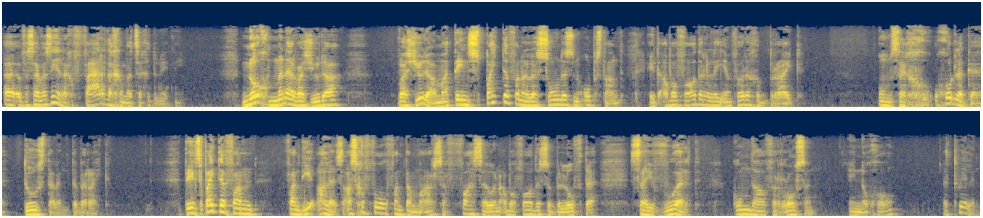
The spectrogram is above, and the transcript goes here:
uh, sy was nie regverdig in wat sy gedoen het nie. Nog minder was Juda was Juda, maar ten spyte van hulle sondes en opstand, het Abba Vader hulle eenvoudig gebruik om sy goddelike doelstelling te bereik. Ten spyte van van die alles as gevolg van Tamar se vashou aan Abba Vader se belofte, sy woord, kom daar verlossing en nogal 'n tweeling.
